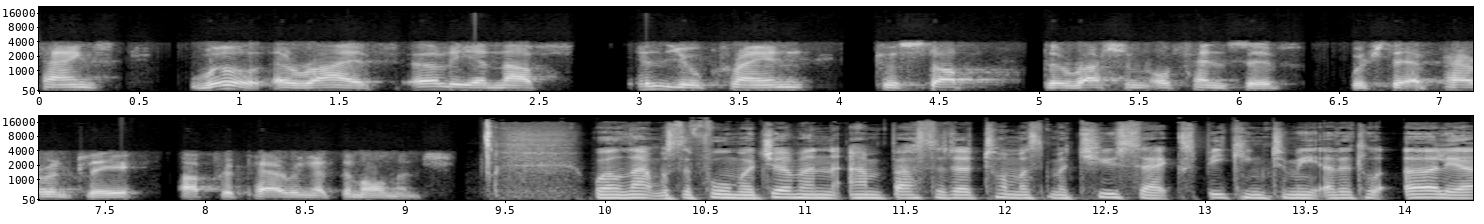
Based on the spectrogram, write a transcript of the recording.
tanks will arrive early enough in Ukraine to stop the Russian offensive, which they apparently are preparing at the moment. Well, that was the former German ambassador Thomas Matussek speaking to me a little earlier.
